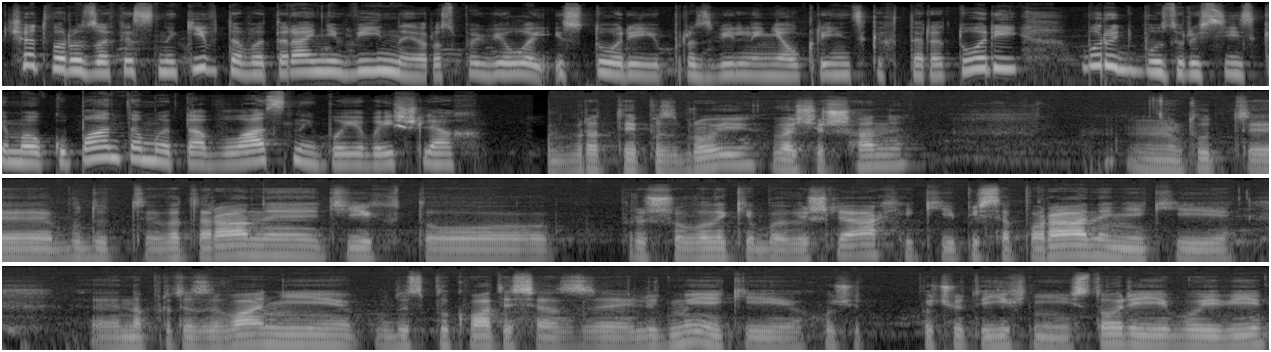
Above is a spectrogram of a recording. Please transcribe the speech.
Четверо захисників та ветеранів війни розповіли історії про звільнення українських територій, боротьбу з російськими окупантами та власний бойовий шлях. Брати по зброї, вечір шани. Тут е, будуть ветерани, ті, хто пройшов великий бойовий шлях, які після поранень, які е, на протезуванні будуть спілкуватися з людьми, які хочуть почути їхні історії бойові.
